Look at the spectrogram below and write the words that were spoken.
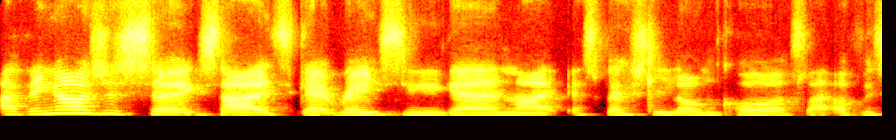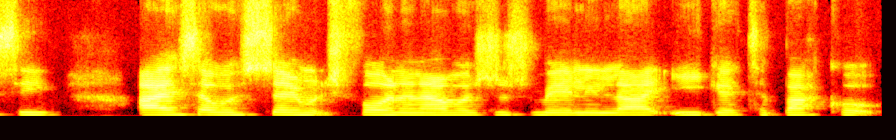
I think I was just so excited to get racing again, like especially long course. Like obviously ISL was so much fun and I was just really like eager to back up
